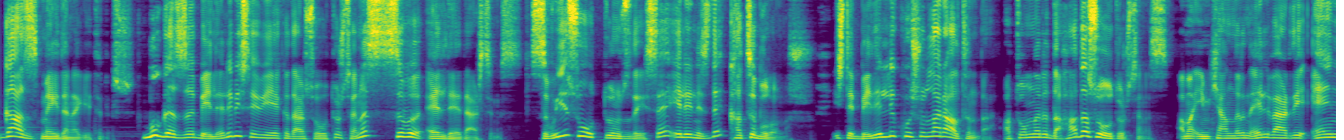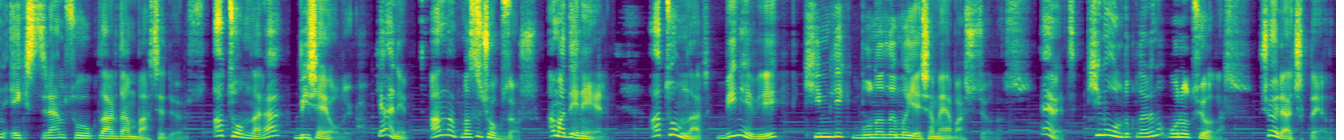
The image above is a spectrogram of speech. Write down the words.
gaz meydana getirir. Bu gazı belirli bir seviyeye kadar soğutursanız sıvı elde edersiniz. Sıvıyı soğuttuğunuzda ise elinizde katı bulunur. İşte belirli koşullar altında atomları daha da soğutursanız ama imkanların el verdiği en ekstrem soğuklardan bahsediyoruz. Atomlara bir şey oluyor. Yani anlatması çok zor ama deneyelim. Atomlar bir nevi kimlik bunalımı yaşamaya başlıyorlar. Evet, kim olduklarını unutuyorlar. Şöyle açıklayalım.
